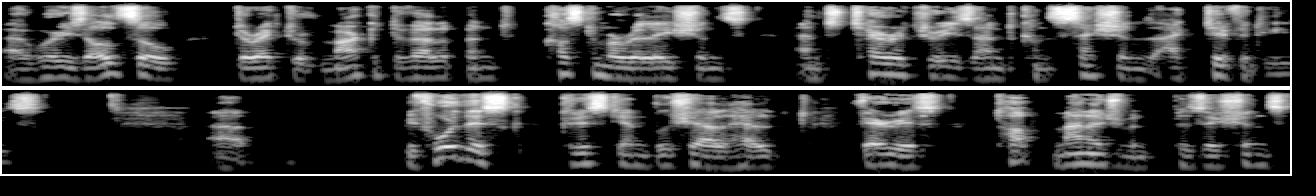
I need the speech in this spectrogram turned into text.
uh, where he's also director of market development, customer relations, and territories and concessions activities. Uh, before this, Christian Buchel held various top management positions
